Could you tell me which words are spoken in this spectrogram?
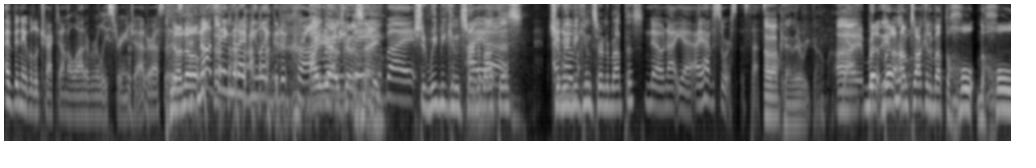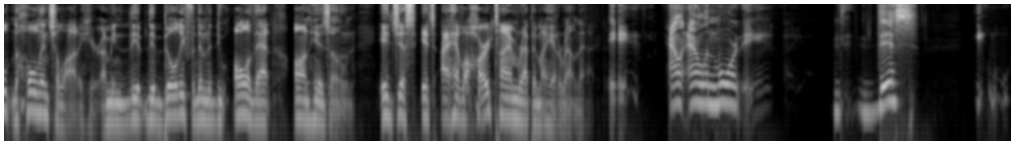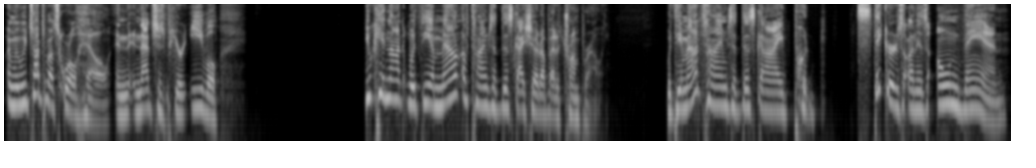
I've been able to track down a lot of really strange addresses. No, no. Not saying that I'd be like good at crime I, or yeah, I was anything, going to say, but should we be concerned I, about uh, this? Should we be concerned about this? no, not yet. I have sources. That's Oh, okay, there we go. Yeah. Uh, But but it- I'm talking about the whole the whole the whole enchilada here. I mean the the ability for them to do all of that on his own. It just it's I have a hard time wrapping my head around that. Alan, Moore, this, I mean, we talked about Squirrel Hill, and, and that's just pure evil. You cannot, with the amount of times that this guy showed up at a Trump rally, with the amount of times that this guy put stickers on his own van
